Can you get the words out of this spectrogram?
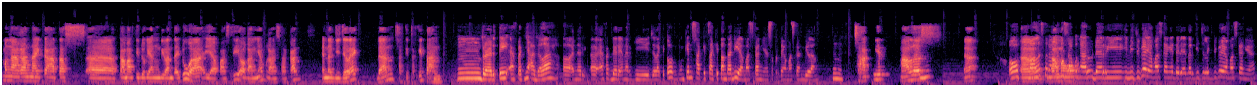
mengarah naik ke atas uh, kamar tidur yang di lantai dua, ya pasti orangnya merasakan energi jelek dan sakit-sakitan. Hmm, berarti efeknya adalah uh, energi, uh, efek dari energi jelek itu mungkin sakit-sakitan tadi ya Mas Kang ya, seperti yang Mas Kang bilang. Hmm. Sakit, males, hmm. ya. Oh, uh, males ternyata bisa pengaruh dari ini juga ya Mas Kang ya, dari energi jelek juga ya Mas Kang ya?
